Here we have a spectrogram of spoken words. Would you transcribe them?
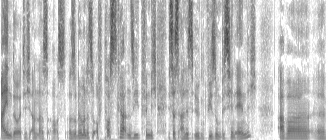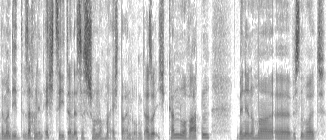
eindeutig anders aus. Also wenn man das so auf Postkarten sieht, finde ich, ist das alles irgendwie so ein bisschen ähnlich. Aber äh, wenn man die Sachen in echt sieht, dann ist es schon nochmal echt beeindruckend. Also ich kann nur raten, wenn ihr nochmal äh, wissen wollt,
